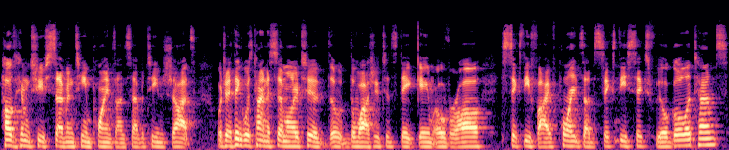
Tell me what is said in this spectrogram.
held him to 17 points on 17 shots, which I think was kind of similar to the, the Washington State game overall, 65 points on 66 field goal attempts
